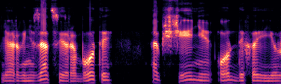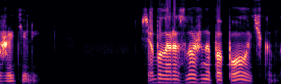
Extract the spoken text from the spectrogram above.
для организации работы, общения, отдыха ее жителей. Все было разложено по полочкам.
